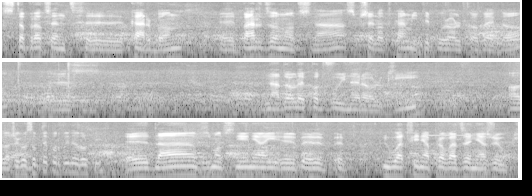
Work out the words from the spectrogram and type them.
100% e, karbon, bardzo mocna, z przelotkami typu rolkowego, Na dole podwójne rolki A dlaczego są te podwójne rolki? y, dla wzmocnienia i y, y, y, ułatwienia prowadzenia żyłki.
